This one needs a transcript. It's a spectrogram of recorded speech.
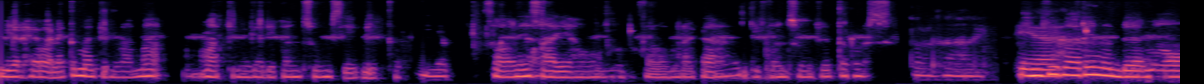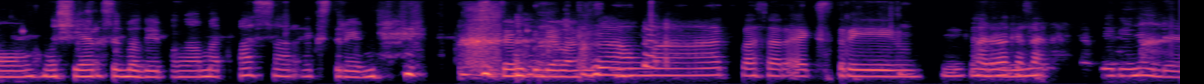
biar hewan itu makin lama makin gak dikonsumsi gitu. Iya, soalnya sayang kalau mereka dikonsumsi terus. Betul sekali. Thank you Iya. Karin udah mau nge-share sebagai pengamat pasar ekstrim. Secara tidak langsung. Pengamat pasar ekstrim. Padahal ini ke sana dia kayaknya udah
